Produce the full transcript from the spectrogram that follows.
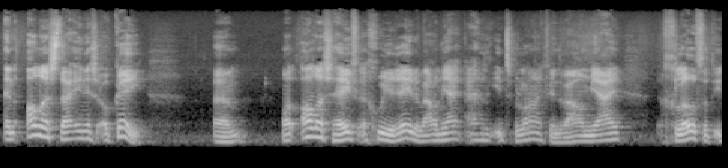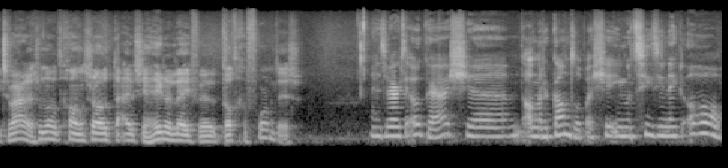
en alles daarin is oké. Ehm, want alles heeft een goede reden waarom jij eigenlijk iets belangrijk vindt. Waarom jij gelooft dat iets waar is. Omdat het gewoon zo tijdens je hele leven dat gevormd is. En het werkt ook hè, als je de andere kant op. Als je iemand ziet en denkt, oh,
